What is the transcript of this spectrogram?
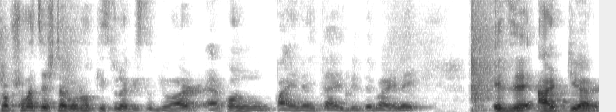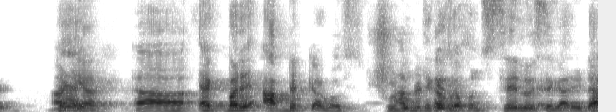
সবসময় চেষ্টা করব কিছু না কিছু দেওয়ার। এখন পাই নাই তাই দিতে পাই নাই। এই যে আরটিআর হ্যাঁ। আর একবারে আপডেট কাগজ। শোরুম থেকে যখন সেল হয়েছে গাড়িটা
